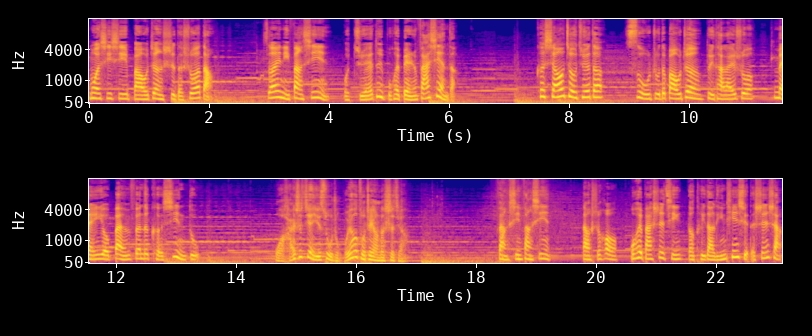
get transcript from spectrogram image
莫西西保证似的说道：“所以你放心，我绝对不会被人发现的。”可小九觉得宿主的保证对他来说没有半分的可信度。我还是建议宿主不要做这样的事情。放心，放心。到时候我会把事情都推到林天雪的身上，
